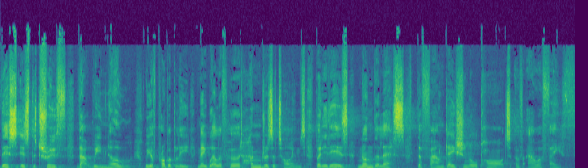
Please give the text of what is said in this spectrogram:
This is the truth that we know. We have probably, may well have heard hundreds of times, but it is nonetheless the foundational part of our faith.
